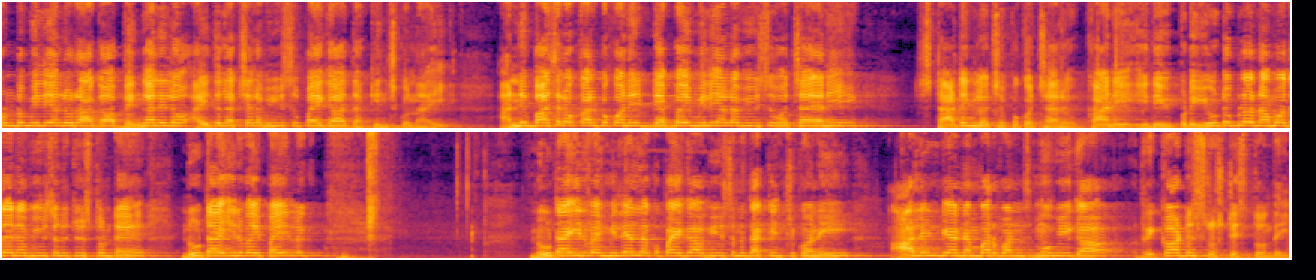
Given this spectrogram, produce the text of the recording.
రెండు మిలియన్లు రాగా బెంగాలీలో ఐదు లక్షల వ్యూస్ పైగా దక్కించుకున్నాయి. అన్ని భాషలో కలుపుకొని డెబ్బై మిలియన్ల వ్యూస్ వచ్చాయని స్టార్టింగ్లో చెప్పుకొచ్చారు. కానీ ఇది ఇప్పుడు యూట్యూబ్లో నమోదైన వ్యూస్ను చూస్తుంటే నూట ఇరవై పై నూట ఇరవై మిలియన్లకు పైగా వ్యూస్ను దక్కించుకొని ఆల్ ఇండియా నెంబర్ వన్ మూవీగా రికార్డును సృష్టిస్తుంది.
